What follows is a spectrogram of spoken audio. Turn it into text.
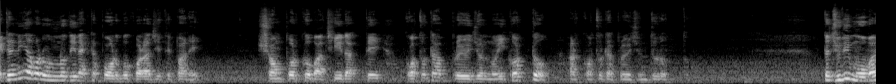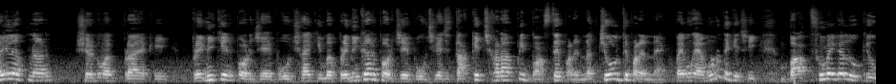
এটা নিয়ে আবার অন্যদিন একটা পর্ব করা যেতে পারে। সম্পর্ক বাঁচিয়ে রাখতে কতটা প্রয়োজন নৈকট্য আর কতটা প্রয়োজন দূরত্ব? তা যদি মোবাইল আপনার সেরকম প্রায় কি প্রেমিকের পর্যায়ে পৌঁছায় কিংবা প্রেমিকার পর্যায়ে পৌঁছে গেছে, তাকে ছাড়া আপনি বাঁচতে পারেন না, চলতে পারেন না এক পা। এবং এমনও দেখেছি, বাথরুমে গেলেও কেউ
